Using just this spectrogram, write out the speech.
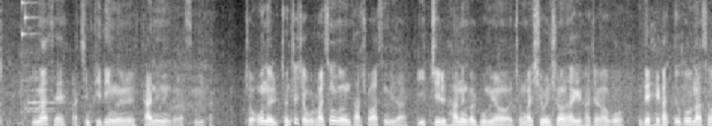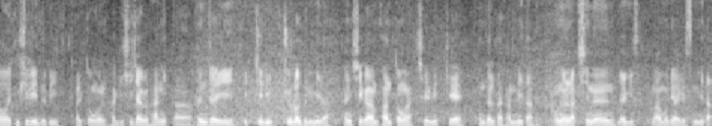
이 맛에 아침 피딩을 다니는 것 같습니다 저 오늘 전체적으로 활성도는 다 좋았습니다. 입질 하는 걸 보면 정말 시원시원하게 가져가고 근데 해가 뜨고 나서 부시리들이 활동을 하기 시작을 하니까 현저히 입질이 줄어듭니다. 1시간 반 동안 재밌게 흔들다 갑니다. 오늘 낚시는 여기서 마무리하겠습니다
